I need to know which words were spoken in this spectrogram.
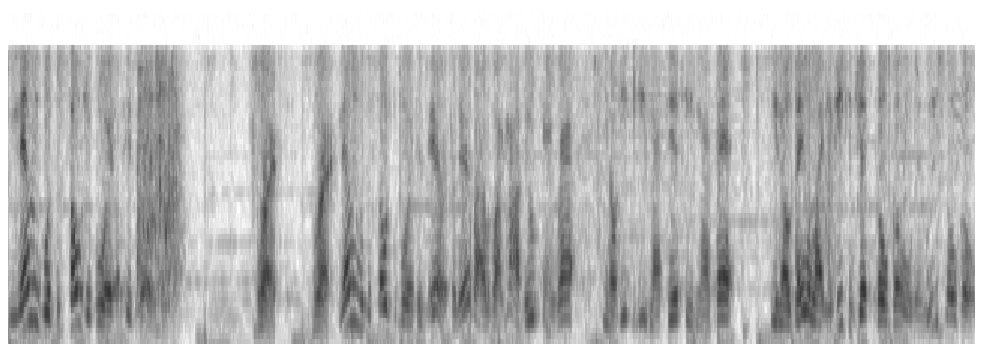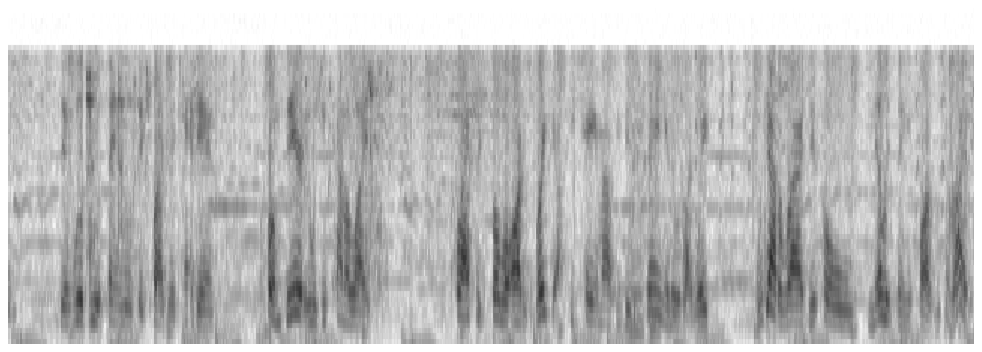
Nelly was the Soulja Boy of his era. right, right. Nelly was the Soulja Boy of his era because everybody was like, "Nah, dude can't rap. You know, he he's not this, he's not that." You know, they were like, "If he can just go gold, at least go gold, then we'll do a St. Louis Six project." And then from there, it was just kind of like classic solo artist breakout. He came out, he did his mm-hmm. thing, and it was like, "Wait, we got to ride this whole Nelly thing as far as we can ride it."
